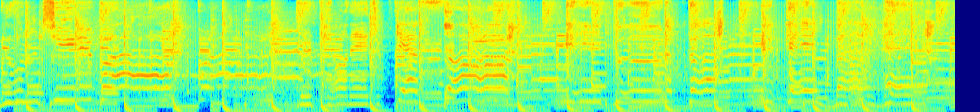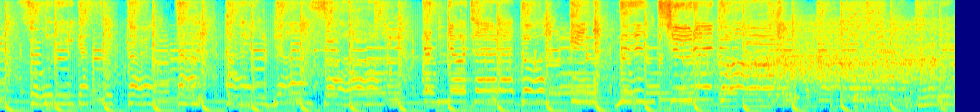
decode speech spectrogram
눈치를 봐 불편해 죽겠어. 일부러 크게 말해. 소리가 쓸걸 다 알면서 딴 여자라도 있는 줄 알고. 너를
